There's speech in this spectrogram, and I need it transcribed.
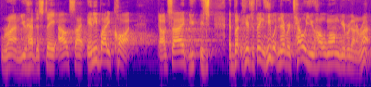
run. You had to stay outside. Anybody caught outside, you, but here's the thing, he would never tell you how long you were to run.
